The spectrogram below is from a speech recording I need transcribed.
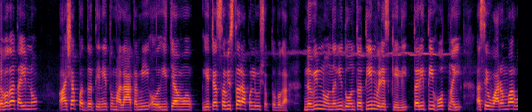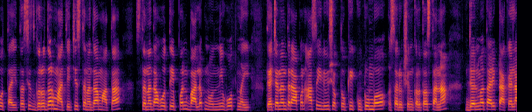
तर बघा ताईंनो अशा पद्धतीने तुम्हाला आता मी याच्या इच्या याच्यात सविस्तर आपण लिहू शकतो बघा. नवीन नोंदणी दोन तर तीन वेळेस केली तरी ती होत नाही. असे वारंवार होत आहे. तसेच गरोदर मातेची स्तनदा माता स्तनदा होते पण बालक नोंदणी होत नाही. त्याच्यानंतर आपण असंही लिहू शकतो की कुटुंब सर्वेक्षण करत असताना जन्मतारीख टाकायला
